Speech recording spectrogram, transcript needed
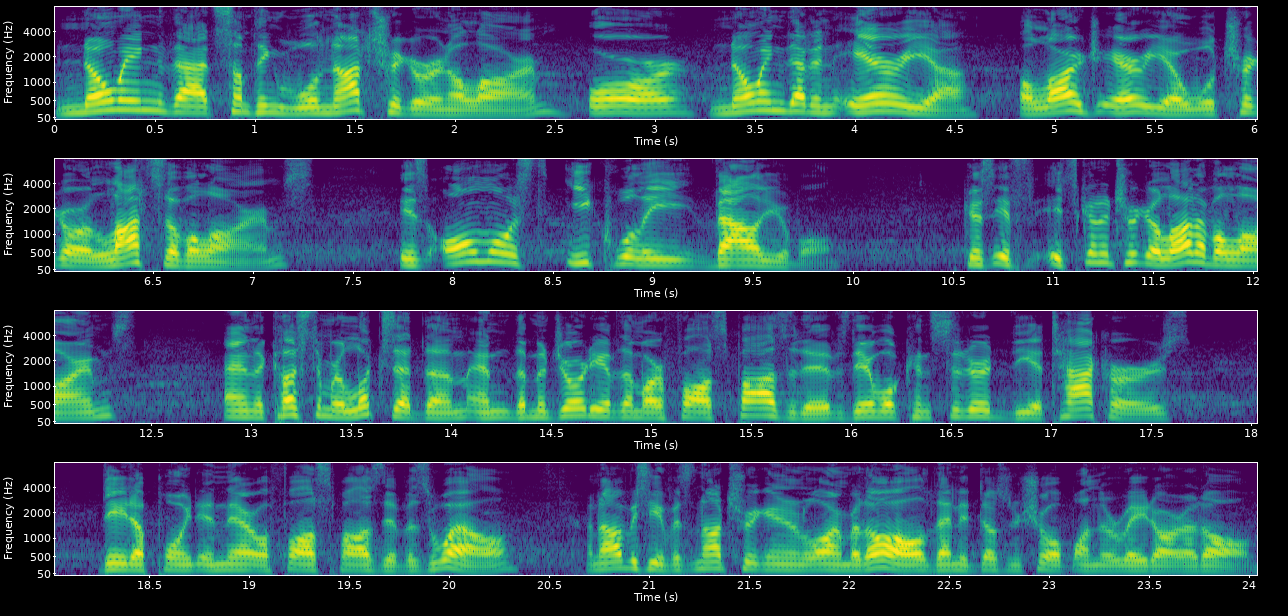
knowing that something will not trigger an alarm, or knowing that an area, a large area, will trigger lots of alarms, is almost equally valuable. Because if it's going to trigger a lot of alarms, and the customer looks at them, and the majority of them are false positives, they will consider the attacker's data point in there a false positive as well. And obviously, if it's not triggering an alarm at all, then it doesn't show up on the radar at all.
